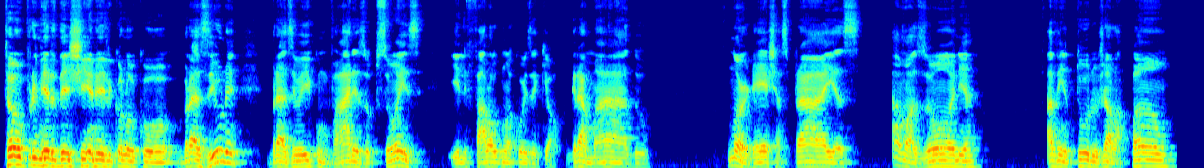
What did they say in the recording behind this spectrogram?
Então, o primeiro destino ele colocou Brasil, né? Brasil aí com várias opções, ele fala alguma coisa aqui, ó, Gramado, Nordeste, as praias, Amazônia, Aventura, o Jalapão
